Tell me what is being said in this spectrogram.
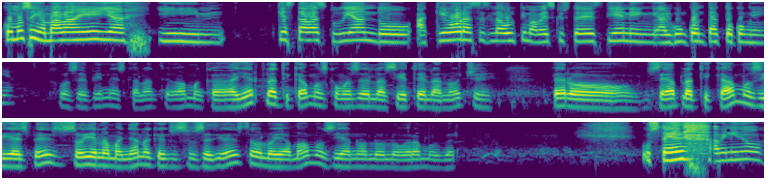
¿Cómo se llamaba ella y qué estaba estudiando? ¿A qué horas es la última vez que ustedes tienen algún contacto con ella? Josefina Escalante vamos acá. Ayer platicamos como es de las 7 de la noche pero sea platicamos y después hoy en la mañana que sucedió esto lo llamamos y ya no lo logramos ver. Usted ha venido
